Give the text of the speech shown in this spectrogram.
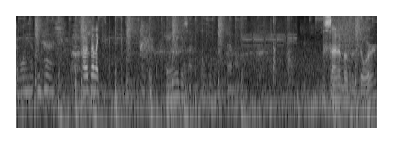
If only had some cash. I would've been like, Can you read the sign over there? Or no? The sign above the door?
